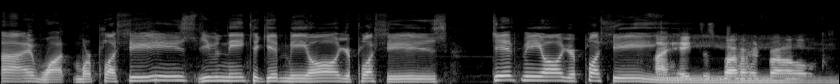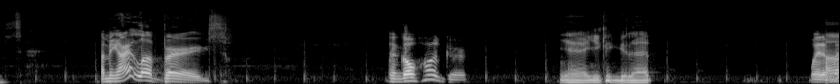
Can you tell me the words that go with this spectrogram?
I want more plushies. You need to give me all your plushies. Give me all your plushies. I hate this bird, bro. I mean, I love birds. Then go hug her. Yeah, you can do that. Wait a minute.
